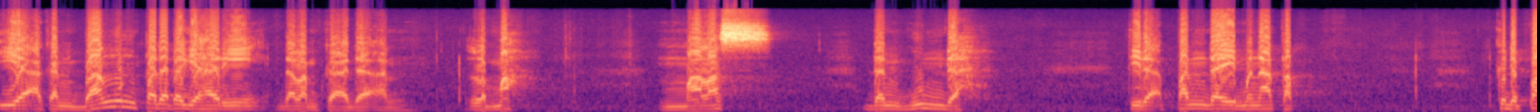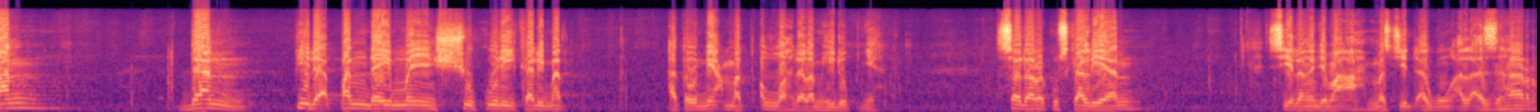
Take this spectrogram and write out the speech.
ia akan bangun pada pagi hari dalam keadaan lemah, malas, dan gundah, tidak pandai menatap ke depan dan tidak pandai mensyukuri kalimat atau nikmat Allah dalam hidupnya. Saudaraku sekalian, sidang jemaah Masjid Agung Al-Azhar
